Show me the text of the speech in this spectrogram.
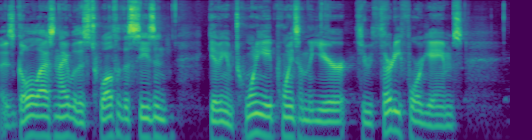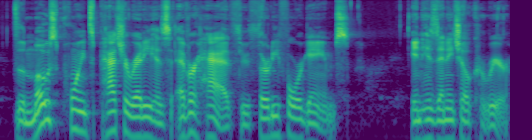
his goal last night was his 12th of the season, giving him 28 points on the year through 34 games. The most points Pacioretty has ever had through 34 games in his NHL career.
